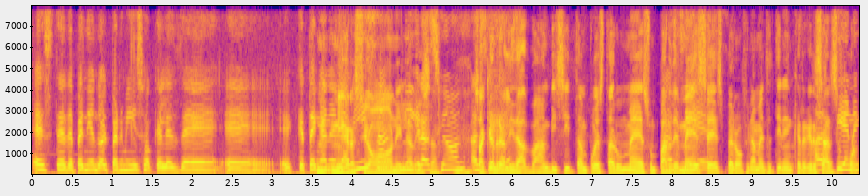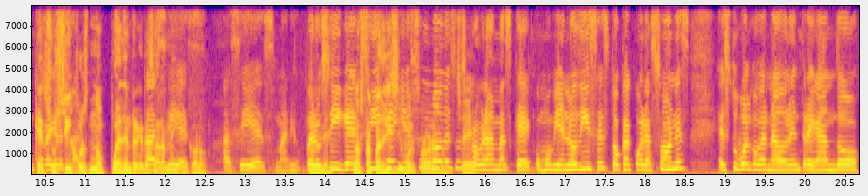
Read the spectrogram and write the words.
este, dependiendo del permiso que les dé, eh, eh, que tengan en migración la visa. y la migración, visa. O sea que en es. realidad van, visitan, puede estar un mes, un par de Así meses, es. pero finalmente tienen que regresarse Ah, tienen porque que sus hijos no pueden regresar a México, es, ¿no? Así es, Mario. Pero sigue, No, está sigue y es uno de esos sí. programas que, como bien lo dices, toca corazones. Estuvo el gobernador entregando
